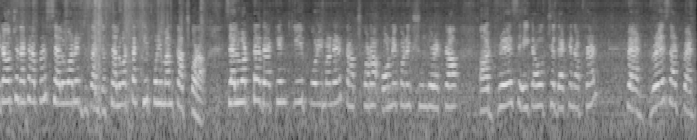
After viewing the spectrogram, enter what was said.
এটা হচ্ছে দেখেন আপনার সালোয়ারের ডিজাইনটা। সালোয়ারটা কি পরিমাণ কাজ করা? সালোয়ারটা দেখেন কি পরিমাণের কাজ করা। অনেক অনেক সুন্দর একটা ড্রেস এইটা হচ্ছে দেখেন আপনার প্যান্ট ড্রেস আর প্যান্ট।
